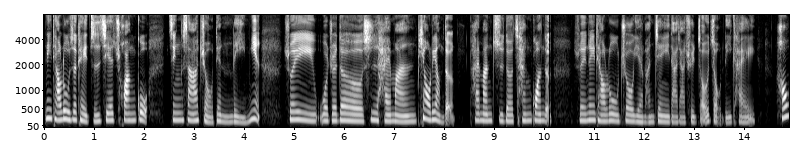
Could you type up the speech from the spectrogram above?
那条路是可以直接穿过金沙酒店里面。所以我觉得是还蛮漂亮的，还蛮值得参观的。所以那条路就也蛮建议大家去走一走，离开。好，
